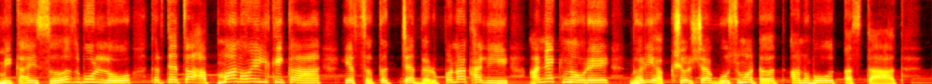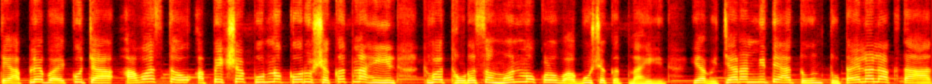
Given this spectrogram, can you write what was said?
मी काही सहज बोललो तर त्याचा अपमान होईल की का? या सततच्या दडपणाखाली अनेक नवरे घरी अक्षरशः घुसमटत अनुभवत असतात. ते आपल्या बायकोच्या अवास्तव अपेक्षा पूर्ण करू शकत नाहीत किंवा थोडंसं मन मोकळं वागू शकत नाहीत. या विचारांनी ते आतून तुटायला लागतात.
